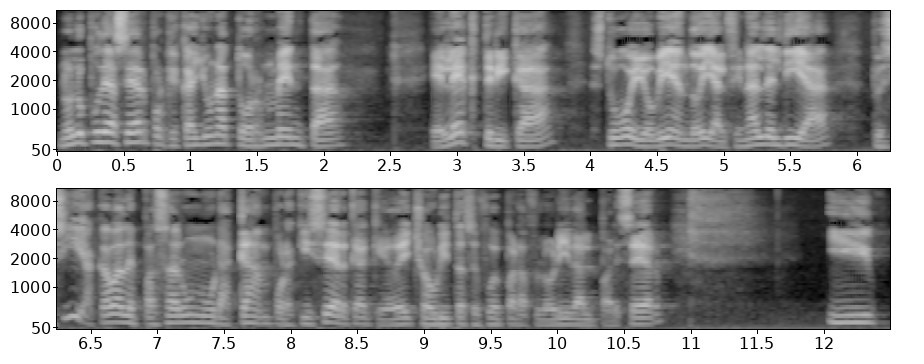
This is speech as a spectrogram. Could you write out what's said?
No lo pude hacer porque cayó una tormenta eléctrica estuvo lloviendo y al final del día, pues sí, acaba de pasar un huracán por aquí cerca, que de hecho ahorita se fue para Florida al parecer. Y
